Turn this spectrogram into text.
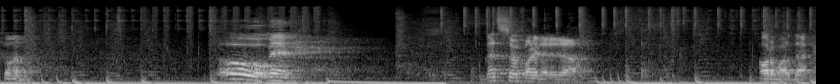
Fun. Oh man. That's so funny that it uh auto that.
